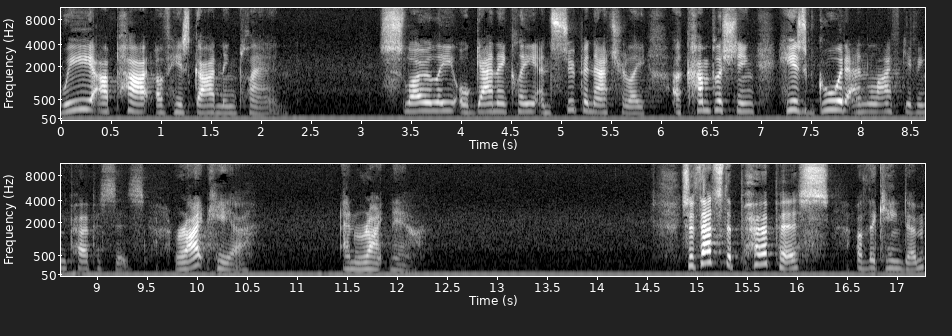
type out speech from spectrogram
we are part of his gardening plan, slowly, organically, and supernaturally accomplishing his good and life giving purposes right here and right now. So, if that's the purpose of the kingdom,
